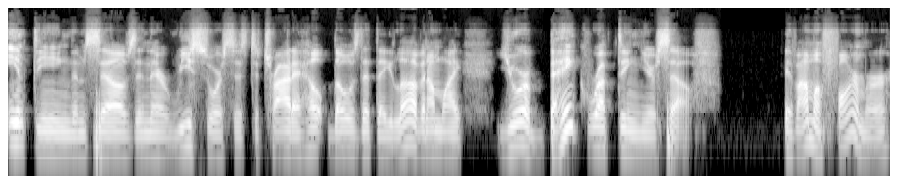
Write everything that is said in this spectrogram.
emptying themselves and their resources to try to help those that they love and i'm like you're bankrupting yourself if i'm a farmer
